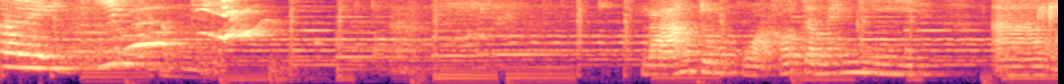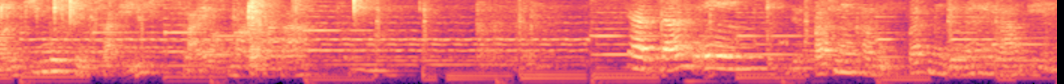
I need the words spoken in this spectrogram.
เอ้ยคิมล้างจนกว่าเขาจะไม่มีอ่าเหมือนขี้มูกใสๆไหลออกมานะคะอืม แต่ตอนเองเดี๋ยวแป๊บนึงค่ะลูกแป๊บนึงเดี๋ยวแม่ให้ล้างเอง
